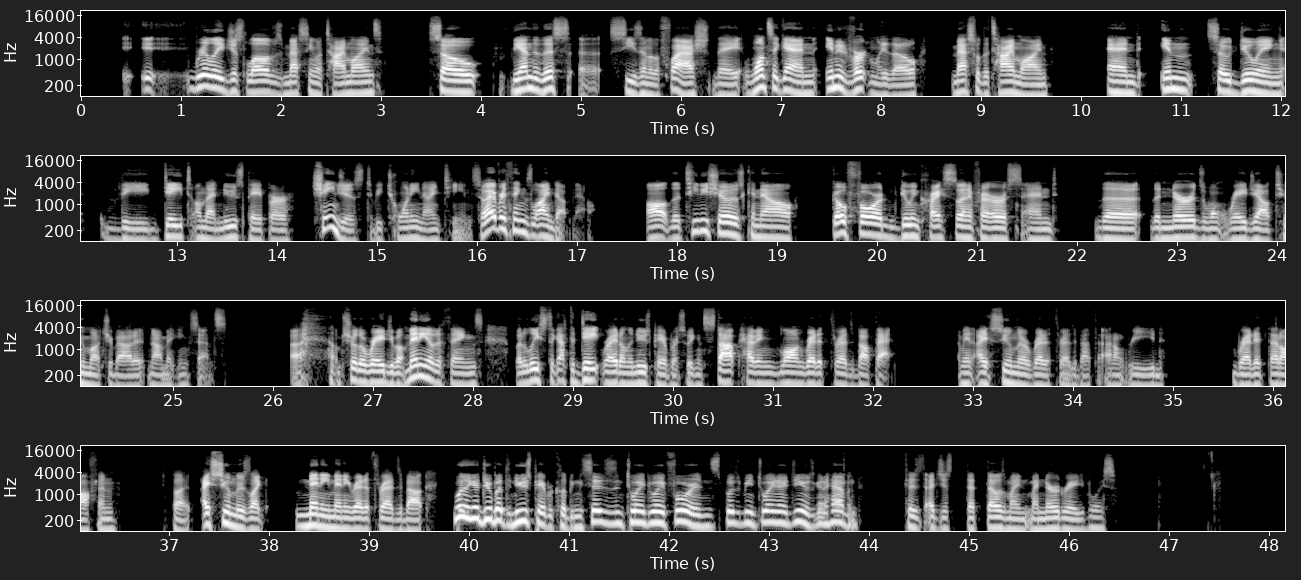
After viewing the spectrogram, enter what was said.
really just loves messing with timelines. So the end of this uh, season of the Flash, they once again inadvertently though mess with the timeline, and in so doing, the date on that newspaper changes to be 2019. So everything's lined up now. All the TV shows can now go forward doing Crisis on Infinite Earths, and the the nerds won't rage out too much about it not making sense. Uh, I'm sure they'll rage about many other things, but at least they got the date right on the newspaper, so we can stop having long Reddit threads about that. I mean, I assume there are Reddit threads about that. I don't read Reddit that often, but I assume there's like many, many Reddit threads about what are they gonna do about the newspaper clipping? It says it's in 2024 and it's supposed to be in 2019. What's gonna happen? Because I just that that was my my nerd rage voice.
